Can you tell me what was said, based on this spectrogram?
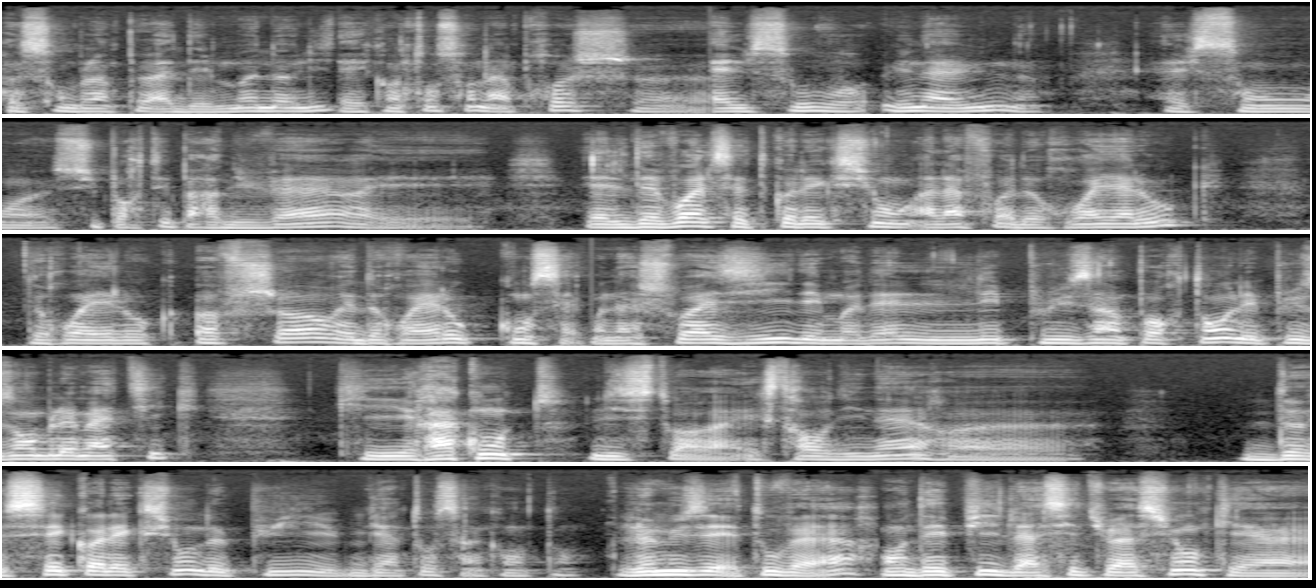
ressemblent un peu à des monolithes, et quand on s'en approche, euh, elles s'ouvrent une à une Elles sont supportées par du verre et elles dévoilent cette collection à la fois de Royal Oak, de Royal Oak Offshore et de Royal Oak Concept. On a choisi des modèles les plus importants, les plus emblématiques, qui racontent l'histoire extraordinaire euh, de ces collections depuis bientôt 50 ans. Le musée est ouvert, en dépit de la situation qui, est,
